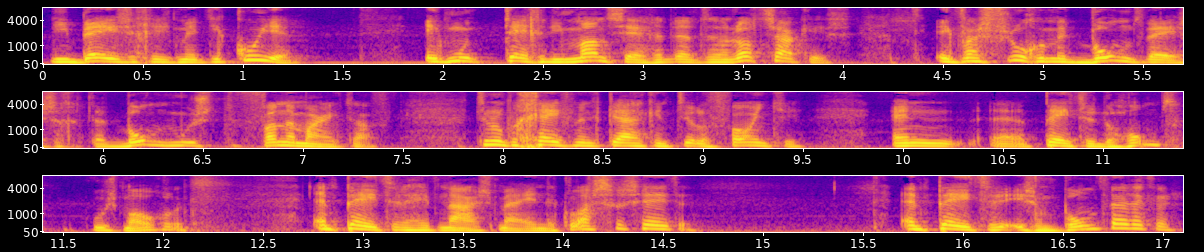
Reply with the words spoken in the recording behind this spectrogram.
die bezig is met die koeien. Ik moet tegen die man zeggen dat het een rotzak is. Ik was vroeger met bond bezig. Dat bond moest van de markt af. Toen op een gegeven moment krijg ik een telefoontje. En eh, Peter de hond, hoe is mogelijk? En Peter heeft naast mij in de klas gezeten. En Peter is een bondwerker.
